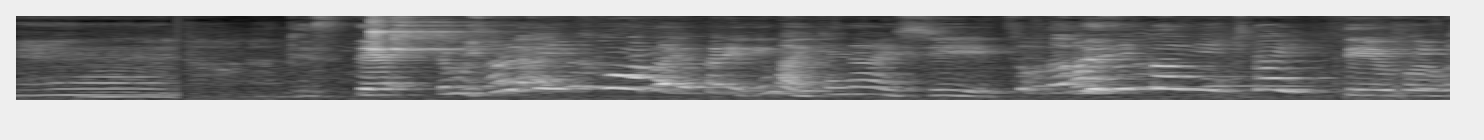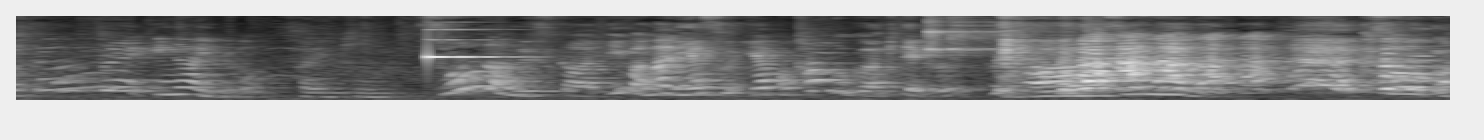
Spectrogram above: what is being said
へえ。うんそうなんですって。でも最近行く子はやっぱり今行けないしそうなアメリカに行きたいっていう子が本当にいないよ最近。そうなんですか？今何？やそやっぱ韓国が来てる？ああそうなの そうか。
